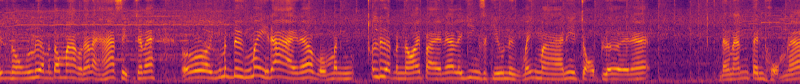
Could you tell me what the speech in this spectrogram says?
ดึงธงเลือดมันต้องมากกว่าเท่าไหร่ห้าสิบใช่ไหมเอออย่างนี้มันดึงไม่ได้นะครับผมมันเลือดมันน้อยไปนะแล้วยิ่งสกิลหนึ่งไม่มานี่จบเลยนะดังนั้นเป็นผมนะ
